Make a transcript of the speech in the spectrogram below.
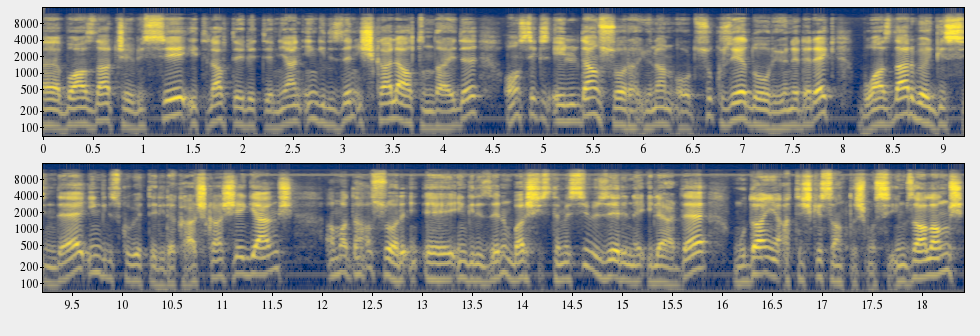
e, Boğazlar çevresi İtilaf devletlerinin yani İngilizlerin işgali altındaydı. 18 Eylül'den sonra Yunan ordusu kuzeye doğru yönelerek Boğazlar bölgesinde İngiliz kuvvetleriyle karşı karşıya gelmiş. Ama daha sonra e, İngilizlerin barış istemesi üzerine ileride Mudanya Ateşkes Antlaşması imzalanmış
